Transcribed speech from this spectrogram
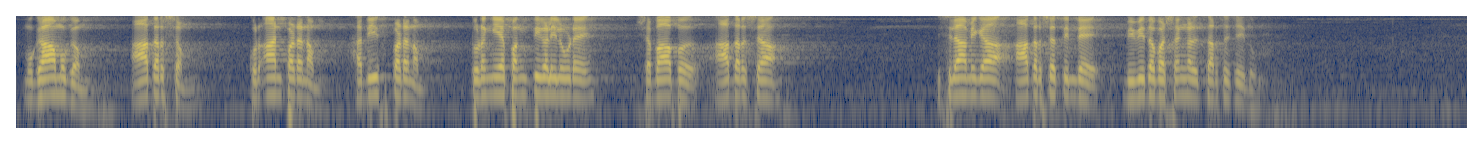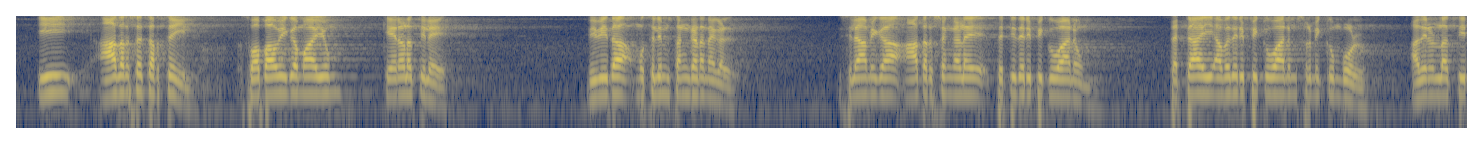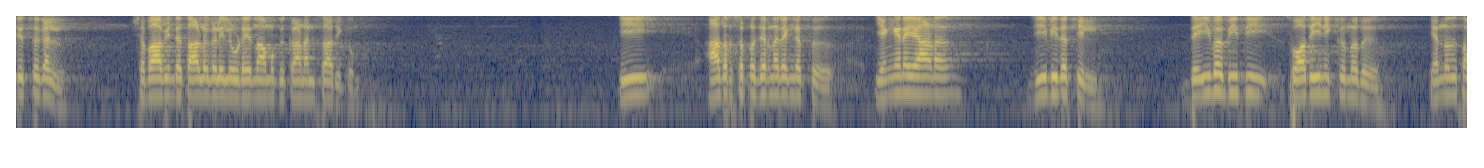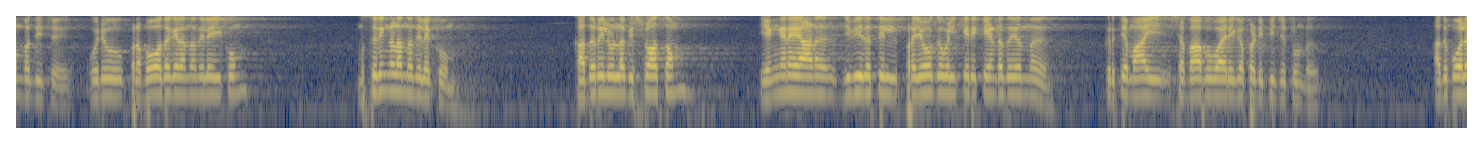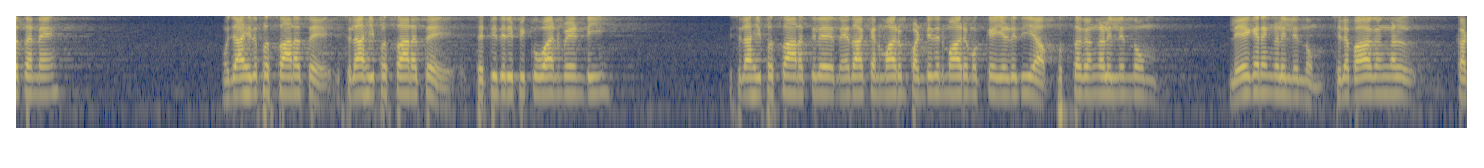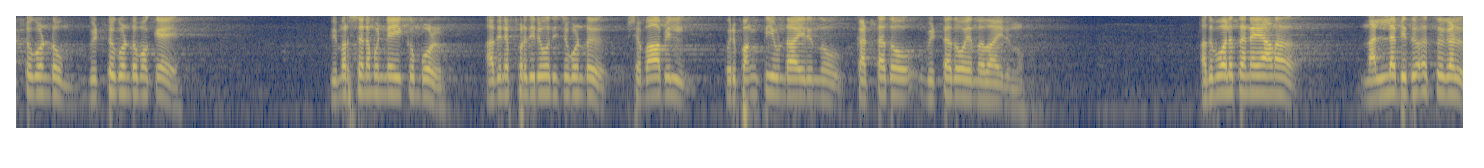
മുഖാമുഖം ആദർശം ഖുർആൻ പഠനം ഹദീസ് പഠനം തുടങ്ങിയ പങ്ക്തികളിലൂടെ ഷബാബ് ആദർശ ഇസ്ലാമിക ആദർശത്തിന്റെ വിവിധ വശങ്ങൾ ചർച്ച ചെയ്തു. ഈ ആദർശ ചർച്ചയിൽ സ്വാഭാവികമായും കേരളത്തിലെ വിവിധ മുസ്ലിം സംഘടനകൾ ഇസ്ലാമിക ആദർശങ്ങളെ തെറ്റിദ്ധരിപ്പിക്കുവാനും തെറ്റായി അവതരിപ്പിക്കുവാനും ശ്രമിക്കുമ്പോൾ അതിനുള്ള തിരുത്തുകൾ ഷബാബിന്റെ താളുകളിലൂടെ നമുക്ക് കാണാൻ സാധിക്കും. ഈ ആദർശ പ്രചരണ രംഗത്ത് എങ്ങനെയാണ് ജീവിതത്തിൽ ദൈവവിധി സ്വാധീനിക്കുന്നത് എന്നത് സംബന്ധിച്ച് ഒരു പ്രബോധകൻ എന്ന നിലയ്ക്കും മുസ്ലിങ്ങൾ എന്ന നിലക്കും ഖദറിലുള്ള വിശ്വാസം എങ്ങനെയാണ് ജീവിതത്തിൽ പ്രയോഗവൽക്കരിക്കേണ്ടത് എന്ന് കൃത്യമായി ഷബാബ് വാരിക പഠിപ്പിച്ചിട്ടുണ്ട്. അതുപോലെ തന്നെ മുജാഹിദ് പ്രസ്ഥാനത്തെ ഇസ്ലാഹി പ്രസ്ഥാനത്തെ തെറ്റിദ്ധരിപ്പിക്കുവാൻ വേണ്ടി ഇസ്ലാഹി പ്രസ്ഥാനത്തിലെ നേതാക്കന്മാരും പണ്ഡിതന്മാരുമൊക്കെ എഴുതിയ പുസ്തകങ്ങളിൽ നിന്നും ലേഖനങ്ങളിൽ നിന്നും ചില ഭാഗങ്ങൾ കട്ടുകൊണ്ടും വിട്ടുകൊണ്ടുമൊക്കെ വിമർശനം ഉന്നയിക്കുമ്പോൾ അതിനെ പ്രതിരോധിച്ചുകൊണ്ട് ഷബാബിൽ ഒരു പങ്ക്തി ഉണ്ടായിരുന്നു കട്ടതോ വിട്ടതോ എന്നതായിരുന്നു. അതുപോലെ തന്നെയാണ് നല്ല വിദഗ്ധത്തുകൾ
